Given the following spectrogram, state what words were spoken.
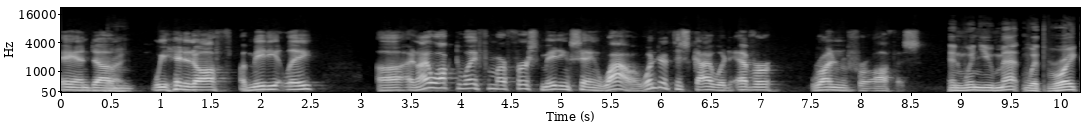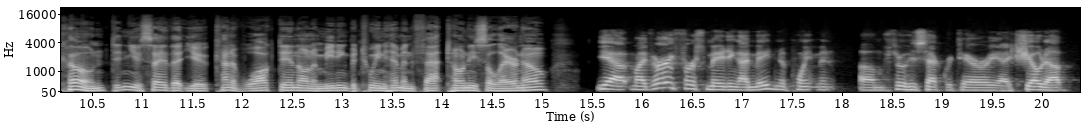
and um, we hit it off immediately. Uh, and I walked away from our first meeting saying, wow, I wonder if this guy would ever run for office. And when you met with Roy Cohn, didn't you say that you kind of walked in on a meeting between him and Fat Tony Salerno? Yeah, my very first meeting, I made an appointment um, through his secretary. I showed up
